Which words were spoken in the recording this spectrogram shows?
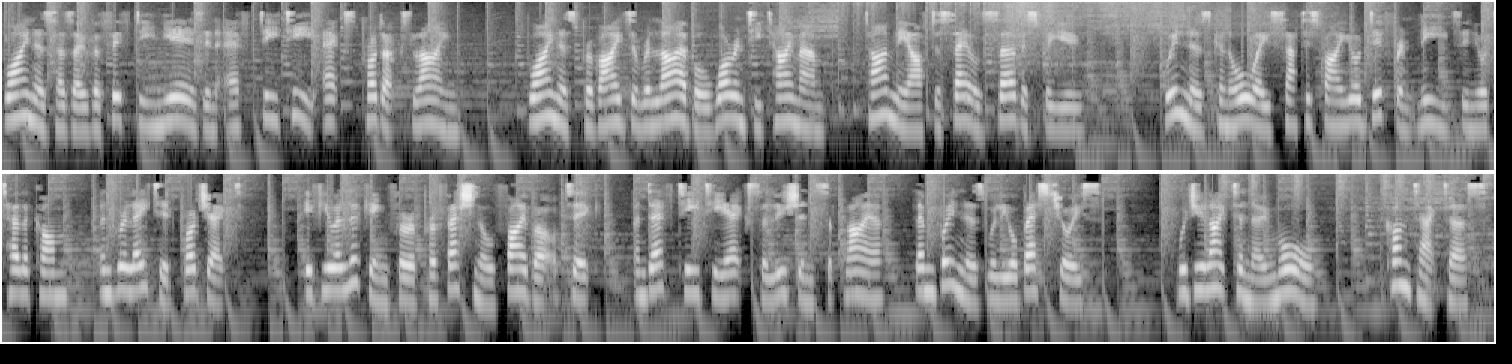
Bwinners has over 15 years in FTTX products line. Bwinners provides a reliable warranty time amp, timely after sales service for you. Bwinners can always satisfy your different needs in your telecom and related project. If you are looking for a professional fiber optic and FTTX solutions supplier, then Bwinners will your best choice. Would you like to know more? Contact us.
